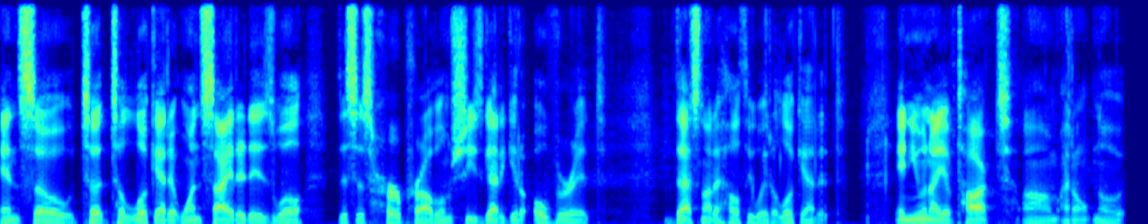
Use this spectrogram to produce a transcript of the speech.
And so to to look at it one sided is well, this is her problem. She's got to get over it. That's not a healthy way to look at it. And you and I have talked. Um, I don't know.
